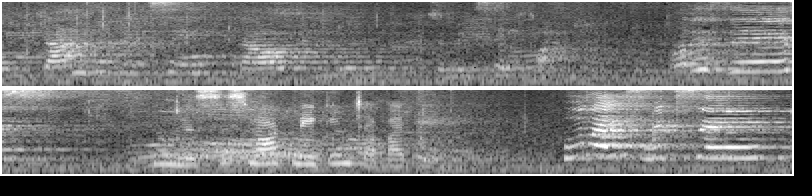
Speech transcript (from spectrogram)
we've done the mixing. Now we'll do the mixing part. What is this? No, this making chapati. Who likes mixing?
